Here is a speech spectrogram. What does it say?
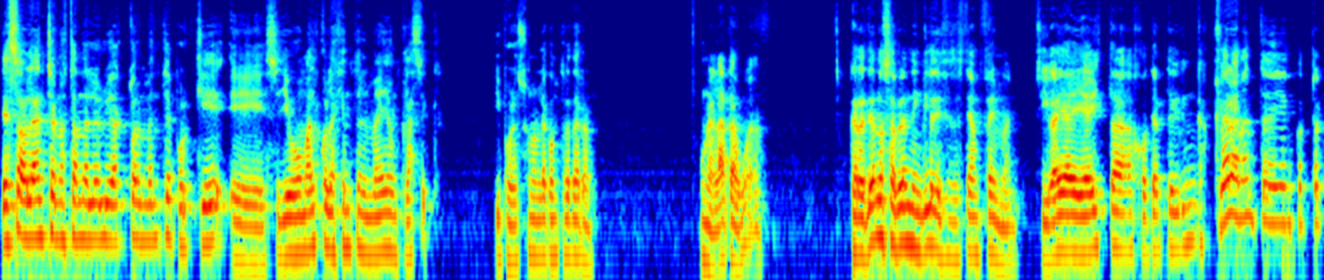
Esa Blanchard no está en la actualmente porque eh, se llevó mal con la gente en el Medion Classic. Y por eso no la contrataron. Una lata, weón. Carreteando se aprende inglés, dice Sebastián Feynman. Si vaya ahí a jotearte gringas, claramente vaya a encontrar,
